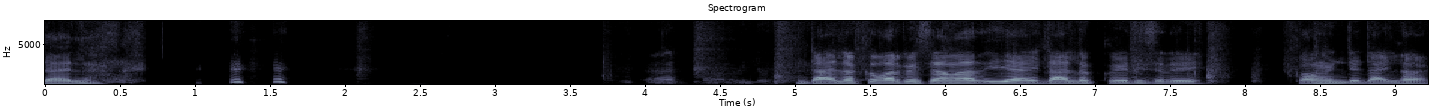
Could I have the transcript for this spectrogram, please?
ডায়লগ ডায়লগ কভার কইছে আমার ইয়ে ডায়লগ কয়ে দিছে রে। কমেন্টে ডায়লগ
